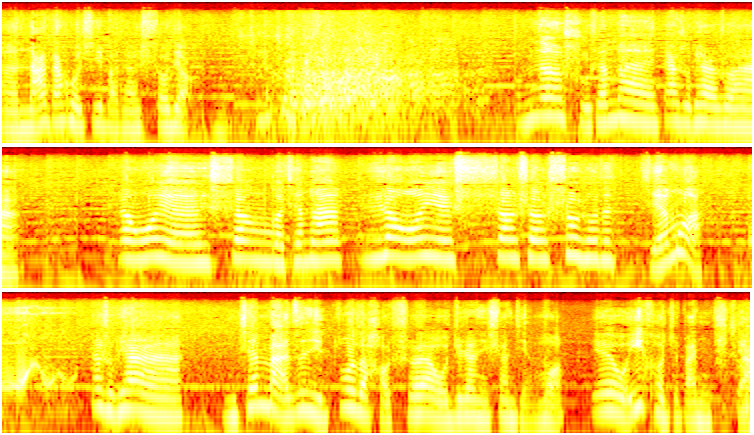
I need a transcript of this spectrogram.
嗯，拿打火机把它烧掉。嗯。我们的蜀山派大薯片说啊。让我也上个前排，让我也上上瘦瘦的节目。大薯片啊，你先把自己做的好吃了，我就让你上节目，因为我一口就把你吃掉。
